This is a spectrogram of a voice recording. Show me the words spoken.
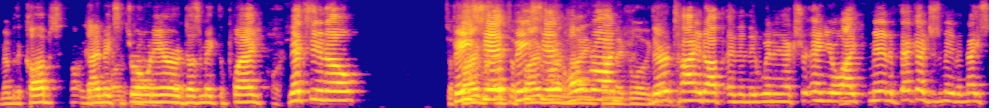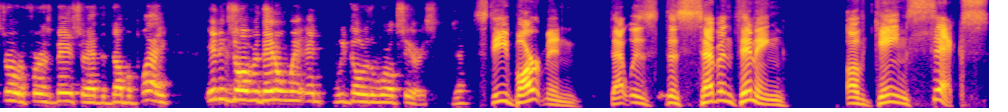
Remember the Cubs? Oh, yeah, Guy makes a throwing error, doesn't make the play. Next thing you know, base five- hit, base hit, home run. They the They're game. tied up, and then they win an extra. And you're like, man, if that guy just made a nice throw to first base or had the double play, innings over, they don't win, and we go to the World Series. Steve Bartman, that was the seventh inning of game six.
